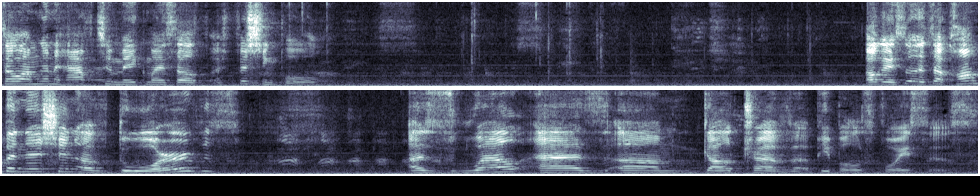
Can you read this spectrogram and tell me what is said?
So I'm gonna have to make myself a fishing pole. Okay, so it's a combination of dwarves as well as um, Galtrev people's voices.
